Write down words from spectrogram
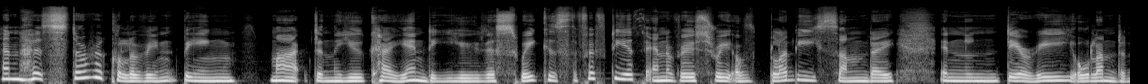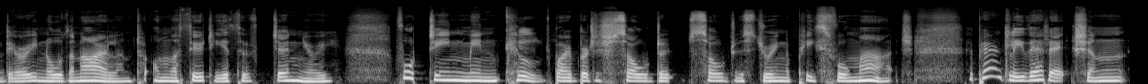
An historical event being marked in the UK and EU this week is the 50th anniversary of Bloody Sunday in Derry or Londonderry, Northern Ireland, on the 30th of January. 14 men killed by British soldier, soldiers during a peaceful march. Apparently, that action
